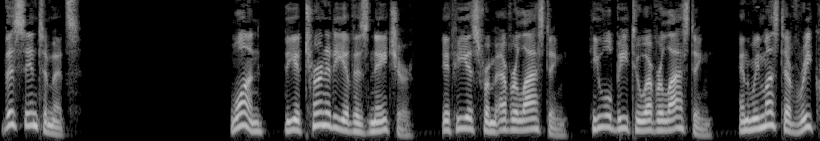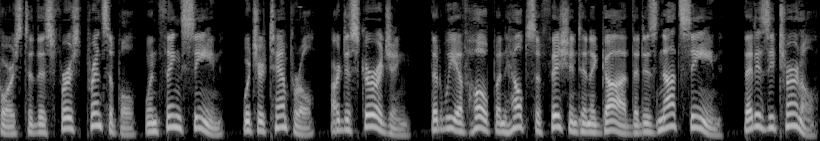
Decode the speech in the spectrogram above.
This intimates 1. The eternity of his nature, if he is from everlasting, he will be to everlasting, and we must have recourse to this first principle when things seen, which are temporal, are discouraging, that we have hope and help sufficient in a God that is not seen, that is eternal.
